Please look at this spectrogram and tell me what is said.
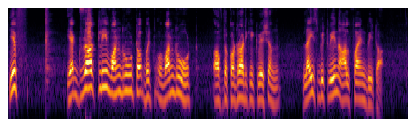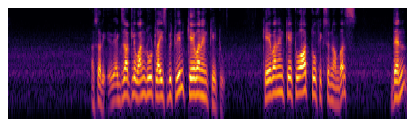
if exactly one root of one root of the quadratic equation lies between alpha and beta, uh, sorry, exactly one root lies between k1 and k2. k1 and k2 are two fixed numbers, then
